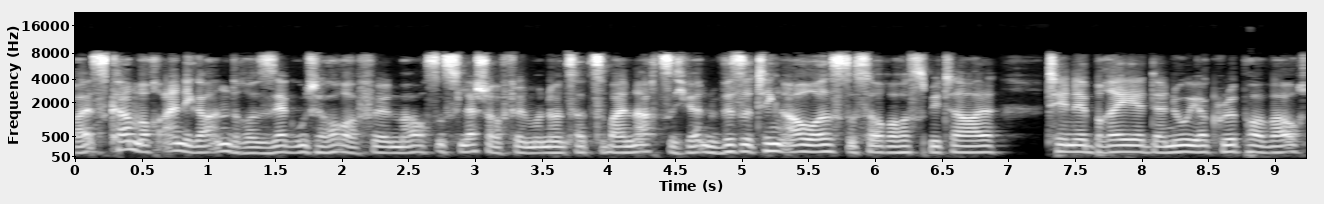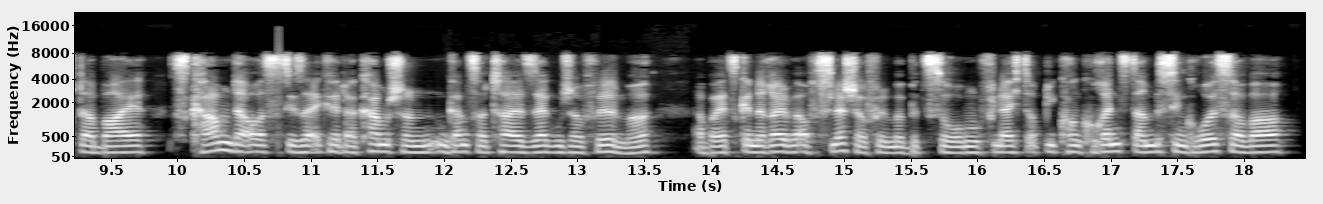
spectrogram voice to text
Weil es kamen auch einige andere sehr gute Horrorfilme, auch so Slasher-Filme 1982. Wir hatten Visiting Hours, das Horrorhospital, Tenebrae, der New York Ripper war auch dabei. Es kam da aus dieser Ecke, da kam schon ein ganzer Teil sehr guter Filme. Aber jetzt generell auf Slasher-Filme bezogen, vielleicht ob die Konkurrenz da ein bisschen größer war.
